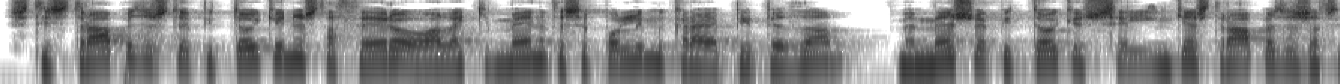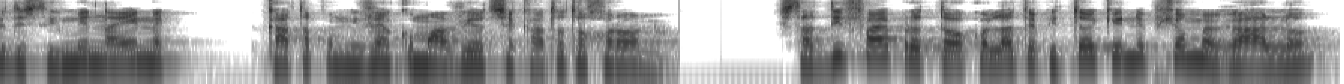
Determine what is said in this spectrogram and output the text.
Στις τράπεζες το επιτόκιο είναι σταθερό, αλλά κυμαίνεται σε πολύ μικρά επίπεδα, με μέσο επιτόκιο στις ελληνικές τράπεζες αυτή τη στιγμή να είναι κάτω από 0,2% το χρόνο. Στα DeFi πρωτόκολλα το επιτόκιο είναι πιο μεγάλο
